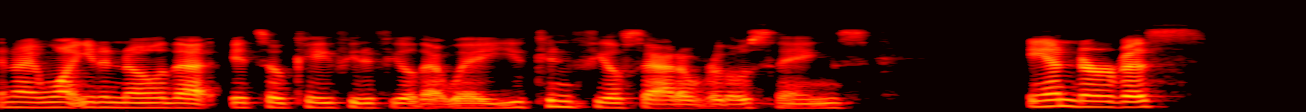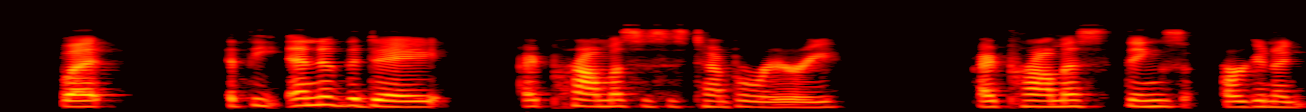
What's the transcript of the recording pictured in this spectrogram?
and I want you to know that it's okay for you to feel that way. You can feel sad over those things and nervous, but at the end of the day, I promise this is temporary. I promise things are going to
